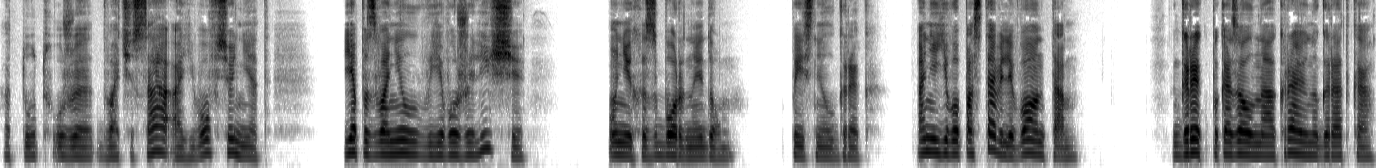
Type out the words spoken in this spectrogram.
а тут уже два часа, а его все нет. Я позвонил в его жилище. У них сборный дом», — пояснил Грег. «Они его поставили вон там». Грег показал на окраину городка.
